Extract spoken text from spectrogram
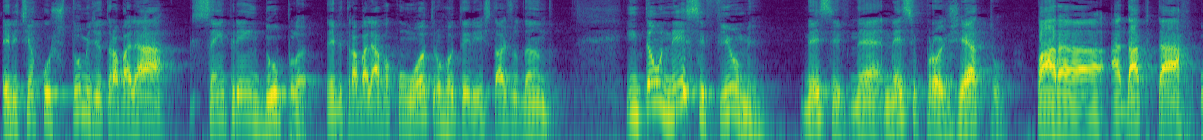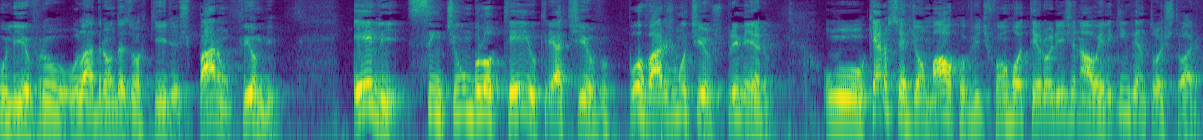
Ele tinha costume de trabalhar sempre em dupla. Ele trabalhava com outro roteirista ajudando. Então, nesse filme, nesse, né, nesse projeto, para adaptar o livro O Ladrão das Orquídeas para um filme, ele sentiu um bloqueio criativo por vários motivos. Primeiro, o Quero Ser John Malkovich foi um roteiro original, ele que inventou a história.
